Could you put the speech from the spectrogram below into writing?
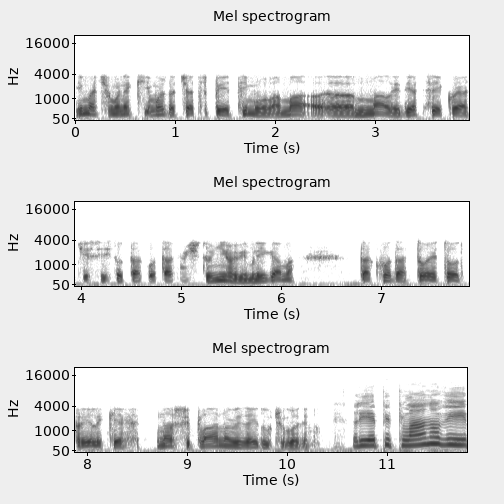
Imaćemo neki možda 4-5 timova ma, uh, male djece koja će se isto tako takmičiti u njihovim ligama. Tako da to je to otprilike naši planovi za iduću godinu. Lijepi planovi,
